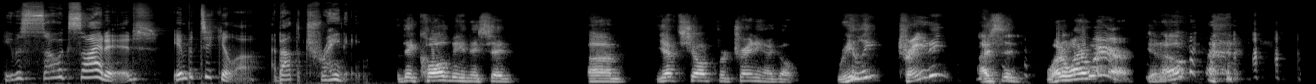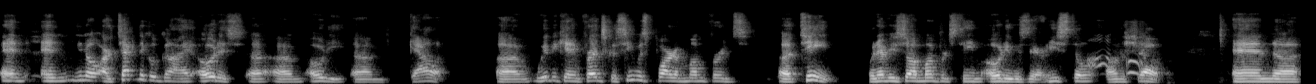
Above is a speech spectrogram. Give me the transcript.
he was so excited, in particular, about the training. They called me and they said, um, You have to show up for training. I go, Really? Training? I said, What do I wear? You know? and and you know our technical guy Otis uh, um, Odie um, Gallup, uh, we became friends because he was part of Mumford's uh, team. Whenever you saw Mumford's team, Odie was there. He's still Oh, on the show, and uh,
